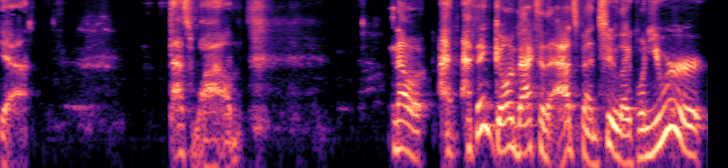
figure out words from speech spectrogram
Yeah. That's wild. Now, I, I think going back to the ad spend too, like when you were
